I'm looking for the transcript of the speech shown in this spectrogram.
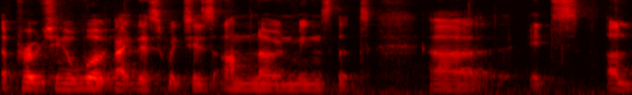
approaching a work like this, which is unknown, means that uh, it's a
